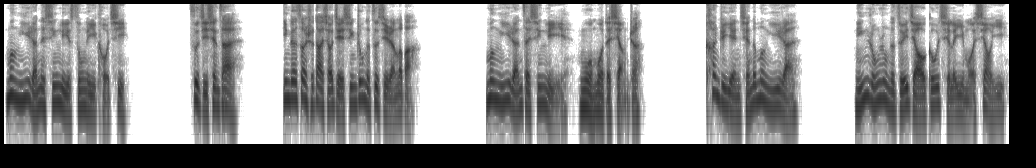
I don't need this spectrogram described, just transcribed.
孟依然的心里松了一口气。自己现在应该算是大小姐心中的自己人了吧？孟依然在心里默默的想着，看着眼前的孟依然。宁荣荣的嘴角勾起了一抹笑意，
